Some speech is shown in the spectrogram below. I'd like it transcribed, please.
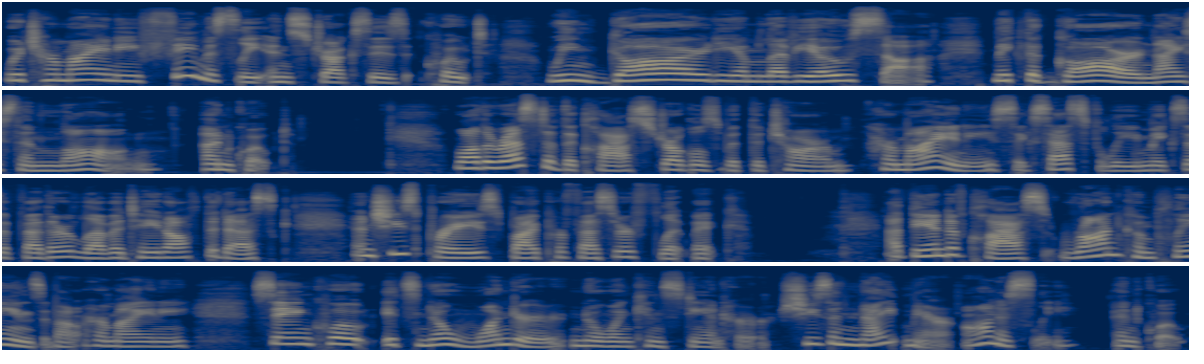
which Hermione famously instructs is, quote, Wingardium Leviosa, make the gar nice and long, unquote. While the rest of the class struggles with the charm, Hermione successfully makes a feather levitate off the desk, and she's praised by Professor Flitwick. At the end of class, Ron complains about Hermione, saying, quote, It's no wonder no one can stand her. She's a nightmare, honestly, end quote.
